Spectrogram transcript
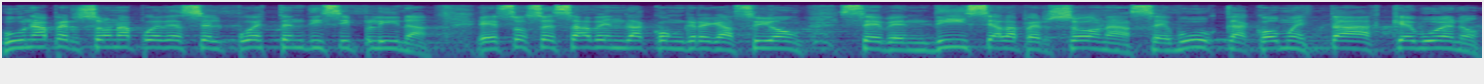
Una persona puede ser puesta en disciplina. Eso se sabe en la congregación. Se bendice a la persona, se busca cómo estás, qué bueno.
